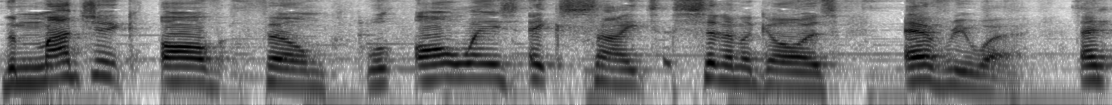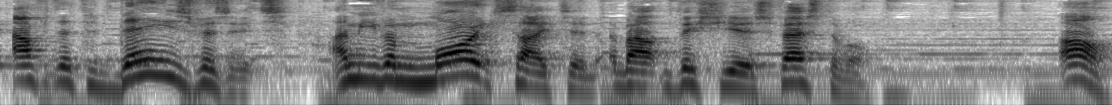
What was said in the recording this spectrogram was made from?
The magic of film will always excite cinemagoers everywhere. And after today's visit, I'm even more excited about this year's festival. Oh,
